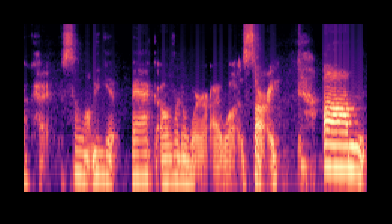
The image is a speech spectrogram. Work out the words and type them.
Okay, so let me get back over to where I was. Sorry. Um,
